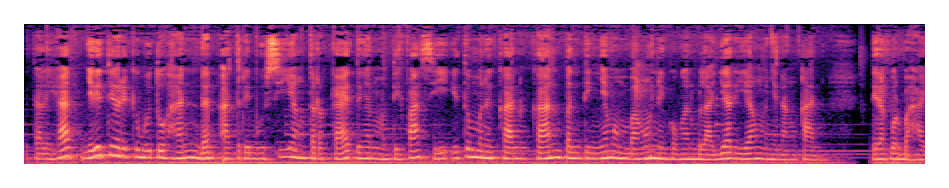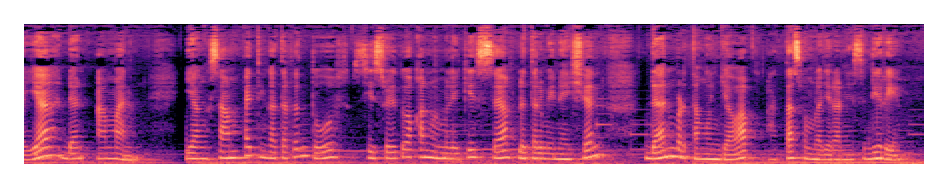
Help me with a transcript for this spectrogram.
Kita lihat, jadi teori kebutuhan dan atribusi yang terkait dengan motivasi itu menekankan pentingnya membangun lingkungan belajar yang menyenangkan, tidak berbahaya, dan aman yang sampai tingkat tertentu, siswa itu akan memiliki self-determination dan bertanggung jawab atas pembelajarannya sendiri.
